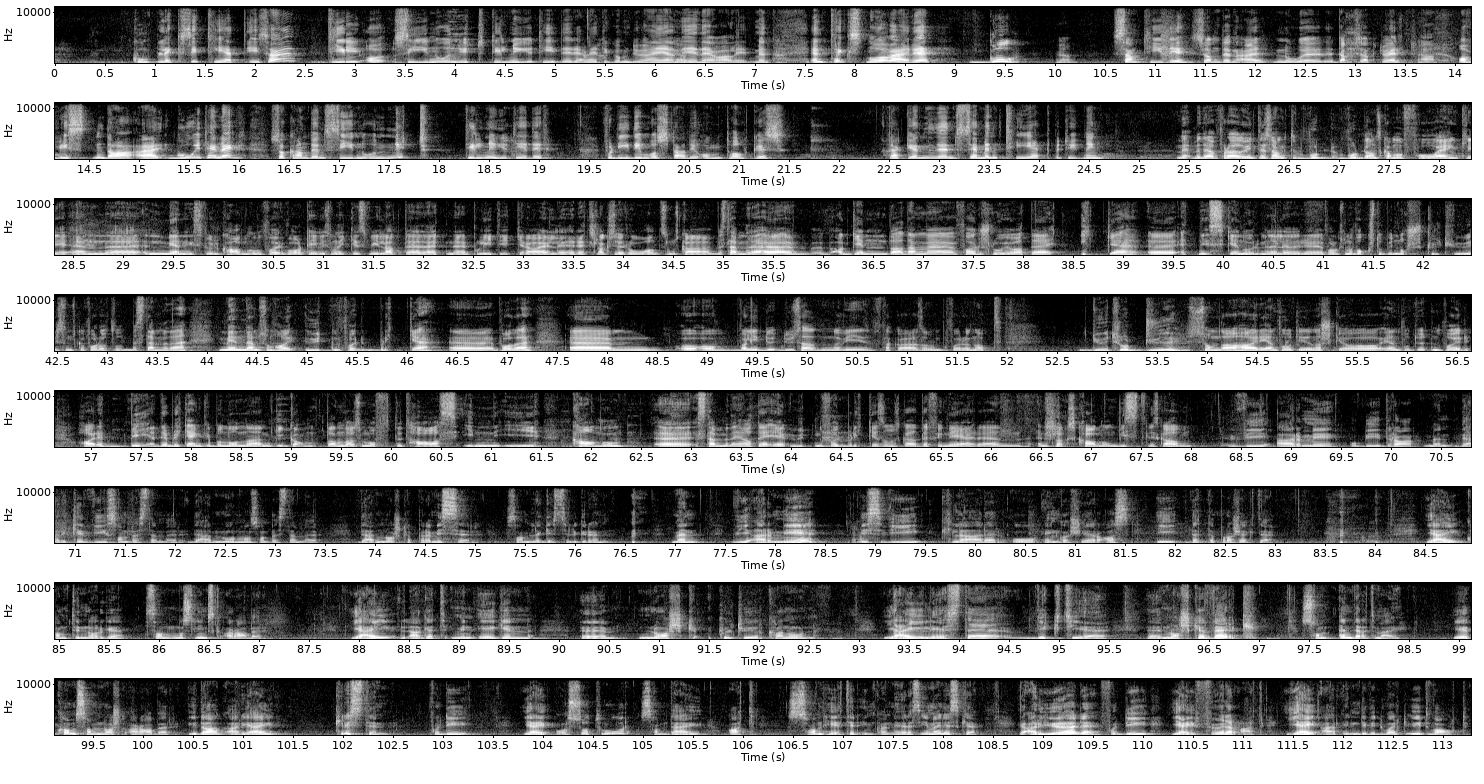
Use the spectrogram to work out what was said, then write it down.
kompleksitet i seg til å si noe nytt til nye tider. Jeg vet ikke om du er enig Ja. i det, Valid. Men en tekst må være god Ja. samtidig som den er noe dagsaktuelt. Ja. Og hvis den da er god i tillegg, så kan den si noe nytt til nye tider. Fordi de må stadig omtolkes. Det er ikke en en sementert betydning. Men, men det, for det er jo interessant hvor, Hvordan skal man få egentlig en, eh, en meningsfull kanon for vår tid, hvis man ikke vil at det er politikere eller et slags råd som skal bestemme det? Eh, Agenda de eh, foreslo jo at det ikke eh, etniske nordmenn eller eh, folk som har vokst opp i norsk kultur, som skal få lov til å bestemme det, men dem som har utenforblikket eh, på det. Eh, og, og Walid, du, du sa når vi snakka sammen på forhånd, at du tror du, som da har én fot i det norske og én fot utenfor, har et bedre blikk egentlig på noen av de gigantene da, som ofte tas inn i kanoen. Eh, stemmer det at det er utenforblikket som skal definere en, en slags kanon hvis vi skal ha den? Vi er med og bidrar, men det er ikke vi som bestemmer. Det er nordmenn som bestemmer. Det er norske premisser som legges til grunn. Men vi er med hvis vi klarer å engasjere oss i dette prosjektet. Jeg kom til Norge som muslimsk araber. Jeg laget min egen eh, norsk kulturkanon. Jeg leste viktige eh, norske verk som endret meg. Jeg kom som norsk araber. I dag er jeg kristen fordi jeg også tror, som deg, at sannheter inkarneres i mennesket. Jeg er jøde fordi jeg føler at jeg er individuelt utvalgt.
